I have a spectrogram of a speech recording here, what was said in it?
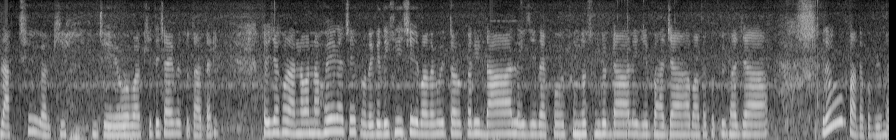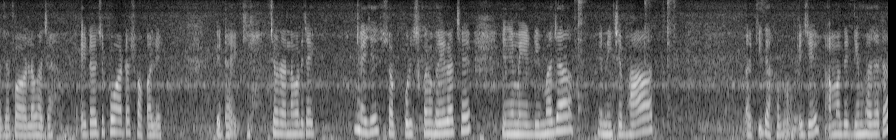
রাখছি আর কি। যে ও আবার খেতে চাইবে তো তাড়াতাড়ি। তো এই যে এখন রান্নাবান্না হয়ে গেছে তোদেরকে দেখিয়েছি যে বাঁধাকপির তরকারি ডাল এই যে দেখো সুন্দর সুন্দর ডাল এই যে ভাজা বাঁধাকপি ভাজা ধুর, বাঁধাকপি ভাজা করলা ভাজা। এটা হচ্ছে পোয়াটা সকালে এটা আর কি। চল রান্নাঘরে যাই। এই যে সব পরিষ্কার হয়ে গেছে এই যে মেয়ের ডিম ভাজা এর নিচে ভাত আর কি দেখাবো। এই যে আমাদের ডিম ভাজাটা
